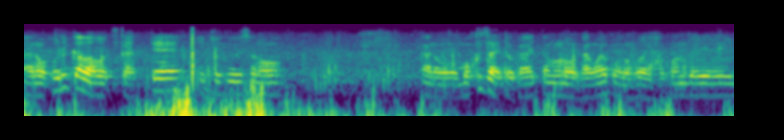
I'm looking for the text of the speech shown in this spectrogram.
あの堀川を使って結局そのあの木材とかああいったものを名古屋港の方へ運んでいっ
